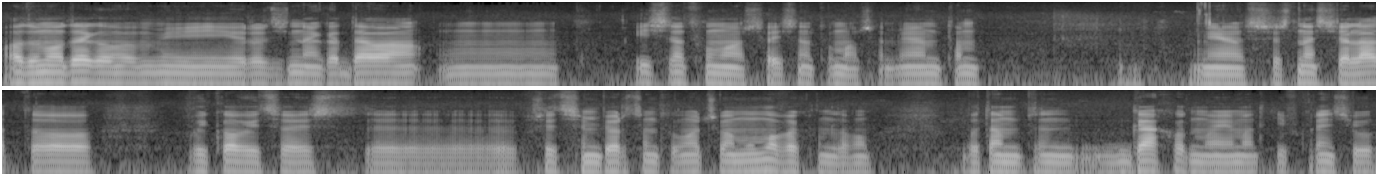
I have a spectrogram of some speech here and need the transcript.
od młodego mi rodzina gadała mm, idź na tłumacza, idź na tłumacza. Miałem tam, nie wiem, z 16 lat, to wujkowi, co jest e, przedsiębiorcą, tłumaczyłem umowę handlową, bo tam ten gach od mojej matki wkręcił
